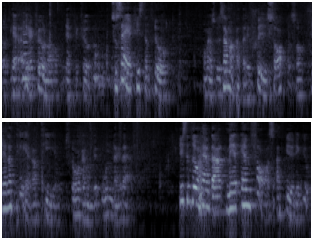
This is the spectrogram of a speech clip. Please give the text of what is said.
för era reaktioner och reflektioner. Så säger kristen tro, om jag skulle sammanfatta det, sju saker som relaterar till frågan om det onda i världen. Kristen tro hävdar med emfas att Gud är god.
